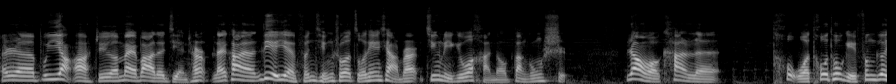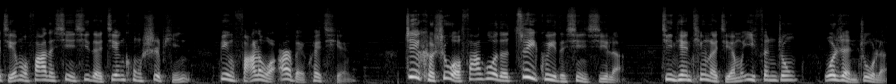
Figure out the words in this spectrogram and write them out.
但是不一样啊。这个麦霸的简称来看，烈焰焚情说，昨天下班，经理给我喊到办公室，让我看了偷我偷偷给峰哥节目发的信息的监控视频，并罚了我二百块钱。这可是我发过的最贵的信息了。今天听了节目一分钟，我忍住了；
